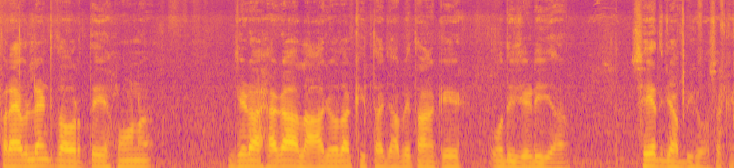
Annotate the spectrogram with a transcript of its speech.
ਪ੍ਰੈਵਲੈਂਟ ਤੌਰ ਤੇ ਹੁਣ ਜਿਹੜਾ ਹੈਗਾ ਇਲਾਜ ਉਹਦਾ ਕੀਤਾ ਜਾਵੇ ਤਾਂ ਕਿ ਉਹਦੀ ਜਿਹੜੀ ਆ ਸਿਹਤਯਾਬੀ ਹੋ ਸਕੇ।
